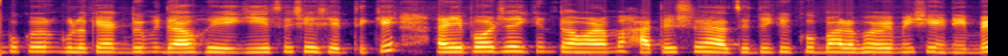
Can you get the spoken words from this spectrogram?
উপকরণগুলোকে একদমই দেওয়া হয়ে গিয়েছে শেষের দিকে। আর এই পর্যায়ে কিন্তু আমার আমার হাতের সাহায্যে দিকে খুব ভালোভাবে মিশিয়ে নেবে।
